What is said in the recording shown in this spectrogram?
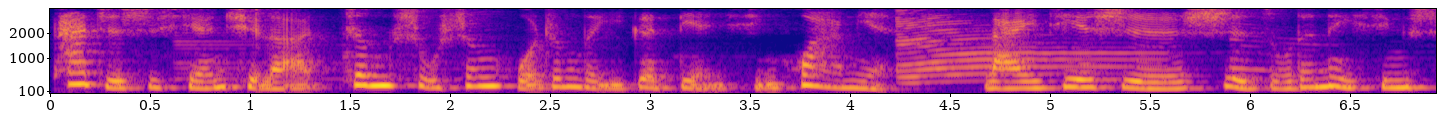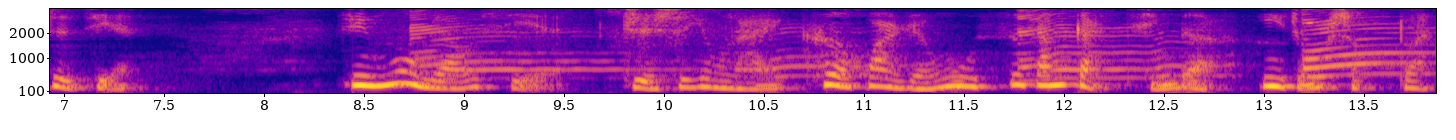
他只是选取了征戍生活中的一个典型画面，来揭示士族的内心世界。景物描写只是用来刻画人物思想感情的一种手段，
